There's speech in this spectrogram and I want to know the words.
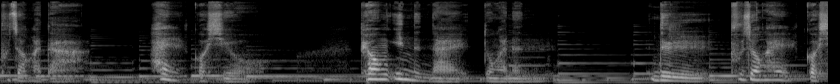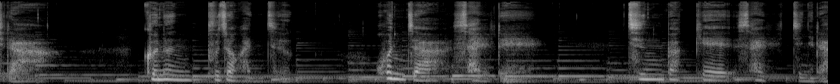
부정하다 할 것이요 병 있는 날 동안은 늘 부정할 것이라. 그는 부정한즉 혼자 살되 진 밖에 살지니라.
